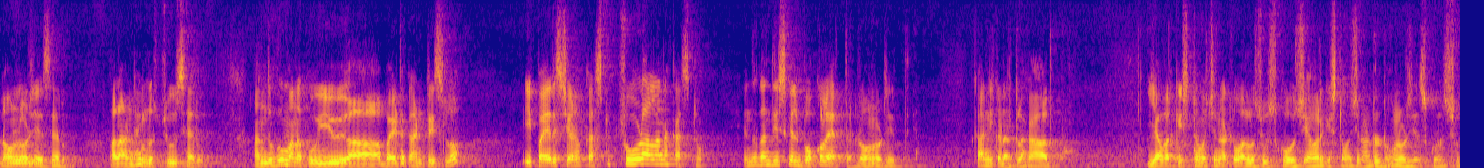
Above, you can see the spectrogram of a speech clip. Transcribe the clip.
డౌన్లోడ్ చేశారు. పలానా టైంలో చూశారు. అందుకు మనకు యు- బయట కంట్రీస్లో ఈ పైరస్ చేయడం కష్టం. చూడాలన్న కష్టం. ఎందుకని తీసుకెళ్ళి బొక్కలో వేస్తారు డౌన్లోడ్ చేస్తే. కానీ ఇక్కడ అట్లా కాదు. ఎవరికి ఇష్టం వచ్చినట్లు వాళ్ళు చూసుకోవచ్చు ఎవరికి ఇష్టం వచ్చినట్లు డౌన్లోడ్ చేసుకోవచ్చు.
